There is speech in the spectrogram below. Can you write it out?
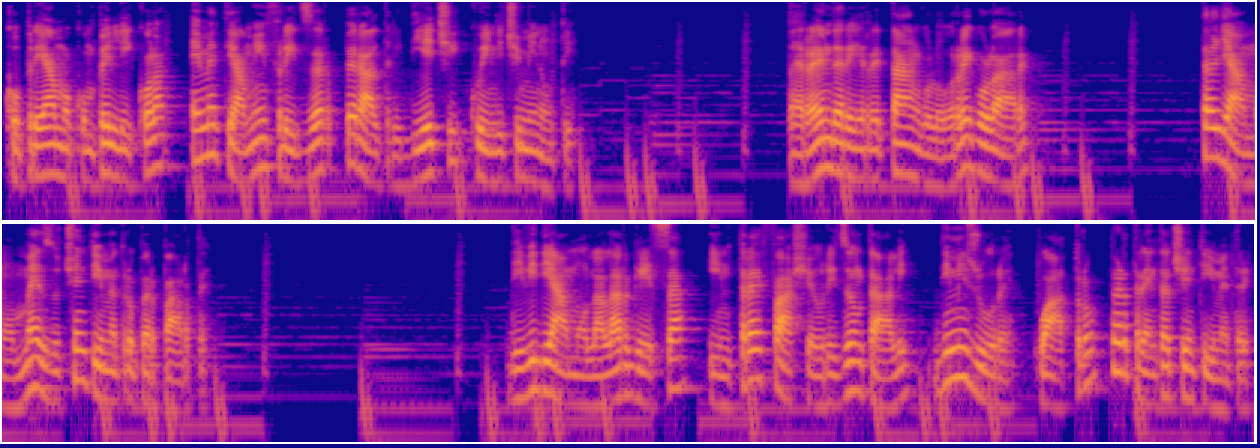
copriamo con pellicola e mettiamo in freezer per altri 10-15 minuti. Per rendere il rettangolo regolare, tagliamo mezzo centimetro per parte. Dividiamo la larghezza in tre fasce orizzontali di misure 4 x 30 cm.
